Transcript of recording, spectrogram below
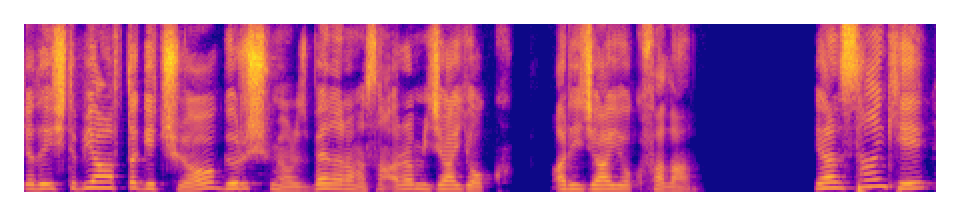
Ya da işte bir hafta geçiyor görüşmüyoruz. Ben aramasam aramayacağı yok. Arayacağı yok falan. Yani sanki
